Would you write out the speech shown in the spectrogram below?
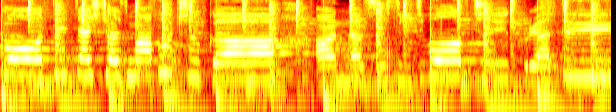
Котиться, щось, мабуть, шука, а назустріч вовчик братик.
